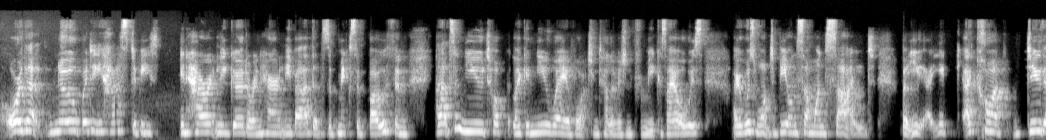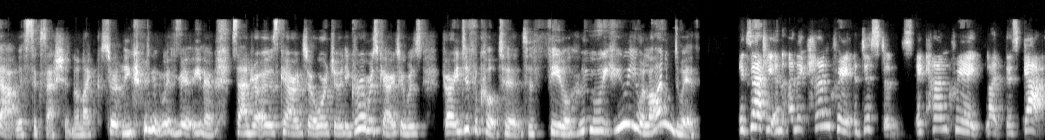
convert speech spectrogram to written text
Or that nobody has to be inherently good or inherently bad that's a mix of both. And that's a new topic like a new way of watching television for me because i always i always want to be on someone's side. But you, you i can't do that with succession and i certainly couldn't with you know sandra oh's character or jodie comer's character. Was very difficult to to feel who who you aligned with. Exactly and, and it can create a distance. It can create like this gap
